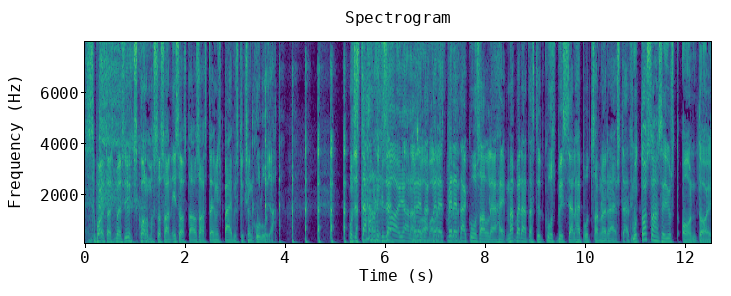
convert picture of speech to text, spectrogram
se poistaisi myös yksi kolmasosan isosta osasta esimerkiksi päivystyksen kuluja. Mutta siis tämähän on niin se, on ihanaa vedetään, vedet, vedetään kuusi alle ja hei, mä vedän tästä nyt kuusi bissiä ja lähden putsaan noin räystäät. Mutta tossahan se just on toi,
